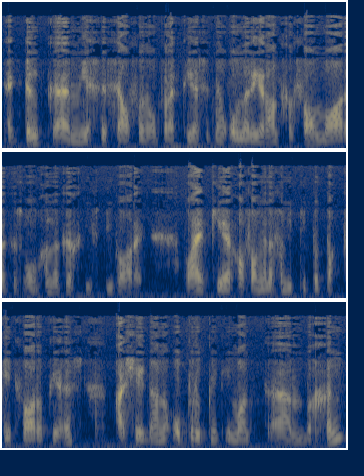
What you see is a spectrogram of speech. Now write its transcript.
Ek dink uh, meeste selfoonoperateurs het nou onder die rand geval, maar dit is ongelukkig dis die waarheid. Baie keer afhangende van die tipe pakket waarop jy is, as jy dan 'n oproep met iemand um, begin,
